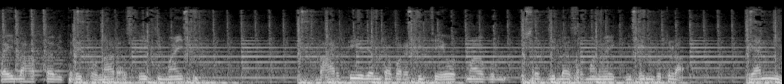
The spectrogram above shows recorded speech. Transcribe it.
पहिला हप्ता वितरित होणार असल्याची माहिती भारतीय जनता पार्टीचे यवतमाळ पुसद जिल्हा समन्वयक नितीन भुतडा यांनी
